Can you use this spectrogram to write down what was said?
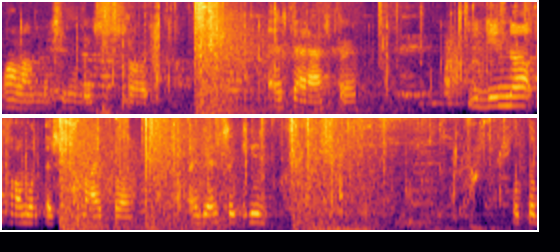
Wow, I'm missing this start. Let's get Asper. You did not come with a sniper against a kid with the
